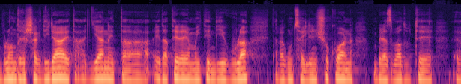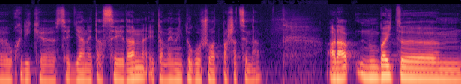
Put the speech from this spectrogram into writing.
blondresak dira eta jan eta edatera emaiten diegula, eta laguntzailean xokoan beraz badute uh, ujirik uh, ze eta ze edan, eta memento gozo bat pasatzen da. Ara, nunbait uh,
